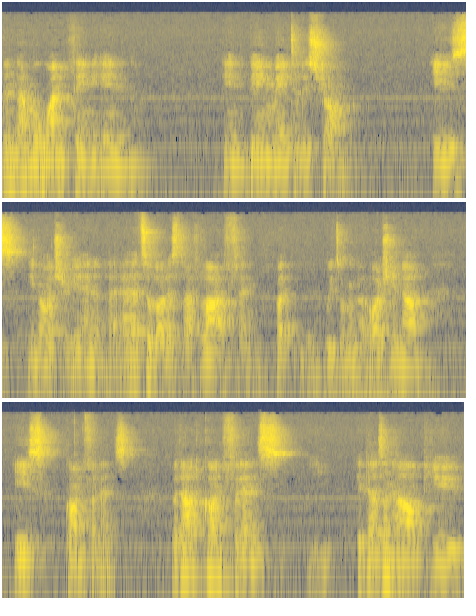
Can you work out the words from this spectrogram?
the number one thing in in being mentally strong is in archery, and, and that's a lot of stuff, life, and but we're talking about archery now, is confidence. Without confidence, it doesn't help you.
